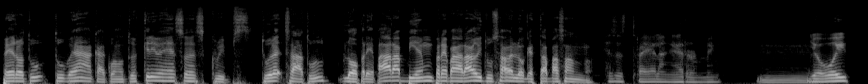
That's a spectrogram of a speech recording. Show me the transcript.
Pero tú, tú ves acá, cuando tú escribes esos scripts, tú, le- o sea, tú lo preparas bien preparado y tú sabes lo que está pasando. Eso es trial and error, man. Mm. Yo voy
